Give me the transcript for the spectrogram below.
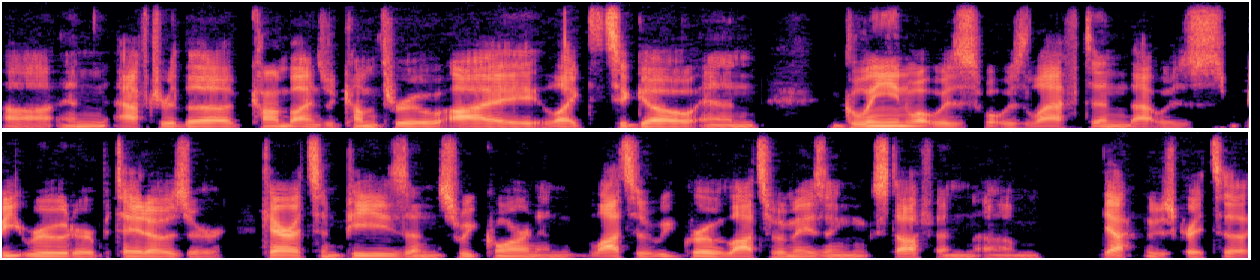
Uh, and after the combines would come through, I liked to go and glean what was what was left, and that was beetroot or potatoes or carrots and peas and sweet corn and lots of we grow lots of amazing stuff and um, yeah it was great to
